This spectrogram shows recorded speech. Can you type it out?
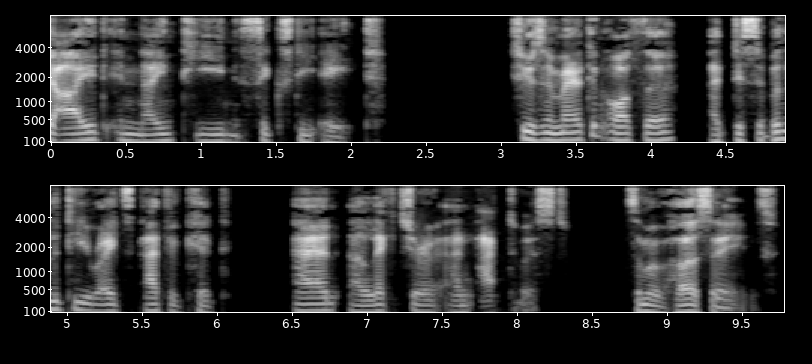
died in 1968. She was an American author, a disability rights advocate, and a lecturer and activist. Some of her sayings.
